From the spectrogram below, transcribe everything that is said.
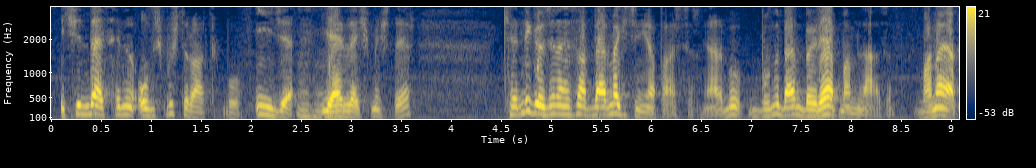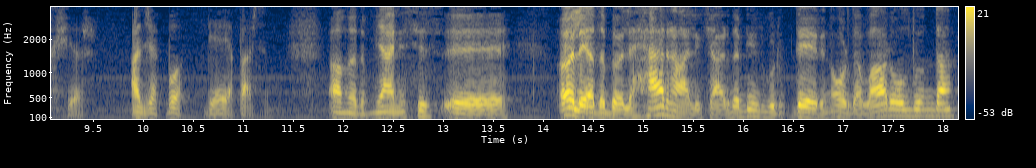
içinde senin oluşmuştur artık bu. iyice yerleşmiştir. Kendi gözüne hesap vermek için yaparsın. Yani bu bunu ben böyle yapmam lazım. Bana yakışıyor. Ancak bu diye yaparsın. Anladım. Yani siz e, öyle ya da böyle her halükarda bir grup değerin orada var olduğundan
